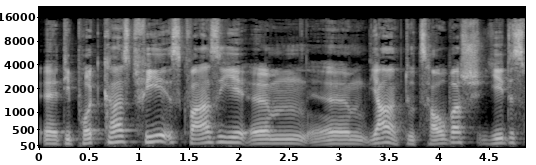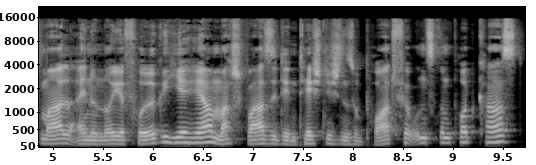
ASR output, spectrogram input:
Äh, die Podcast-Fee ist quasi, ähm, ähm, ja, du zauberst jedes Mal eine neue Folge hierher, machst quasi den technischen Support für unseren Podcast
